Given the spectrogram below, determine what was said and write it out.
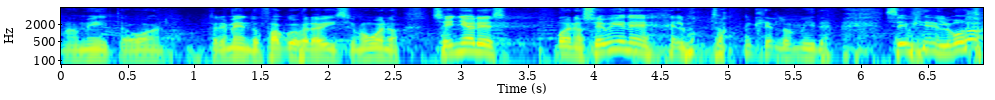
Mamita, bueno, tremendo. Facu es bravísimo. Bueno, señores, bueno, se viene el voto. Ángel lo mira. Se viene el voto.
